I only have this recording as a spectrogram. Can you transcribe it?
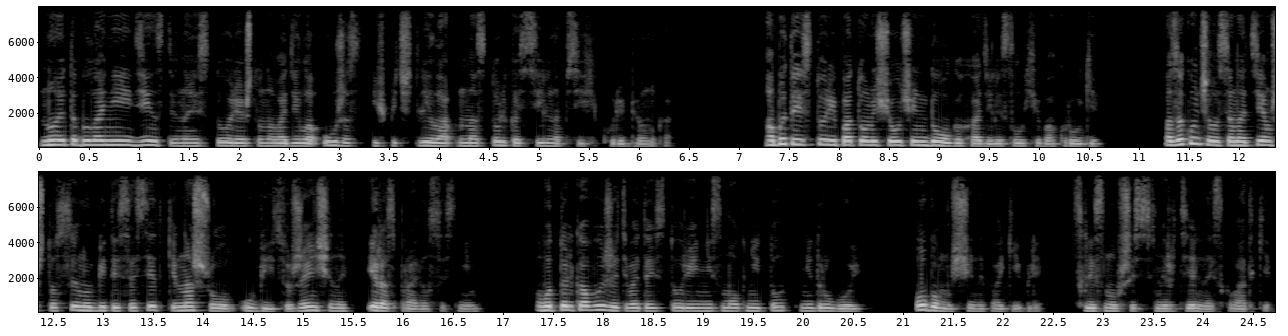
Но это была не единственная история, что наводила ужас и впечатлила настолько сильно психику ребенка. Об этой истории потом еще очень долго ходили слухи в округе. А закончилась она тем, что сын убитой соседки нашел убийцу женщины и расправился с ним. Вот только выжить в этой истории не смог ни тот, ни другой. Оба мужчины погибли, схлестнувшись в смертельной схватке.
